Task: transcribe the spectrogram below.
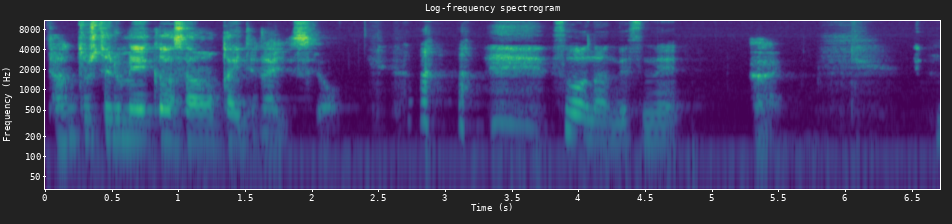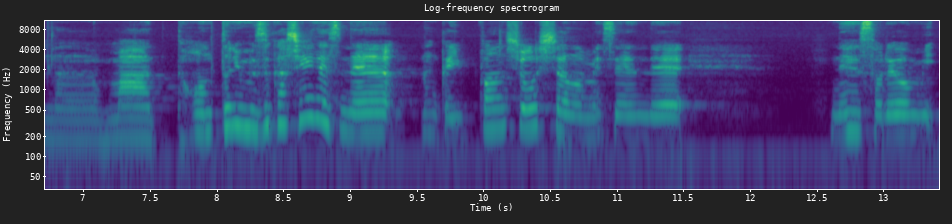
ちゃんとしてるメーカーさんは書いてないですよ。そうなんですね。はい。なまあ、本当に難しいですね。なんか一般消費者の目線で、ね、それをみ、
